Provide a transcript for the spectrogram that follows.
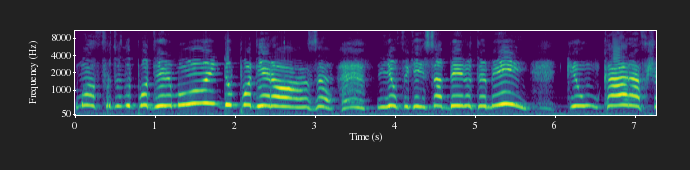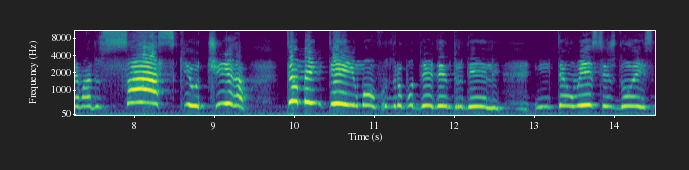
uma fruta do poder muito poderosa. E eu fiquei sabendo também que um cara chamado Sasuke Uchiha também tem uma fruta do poder dentro dele. Então esses dois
